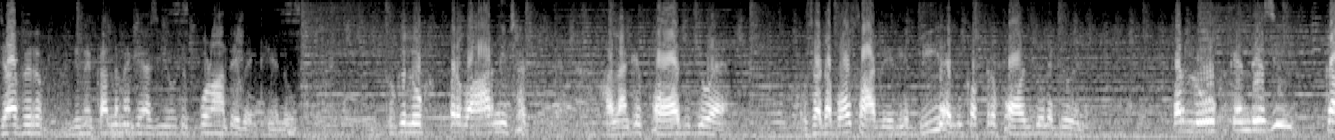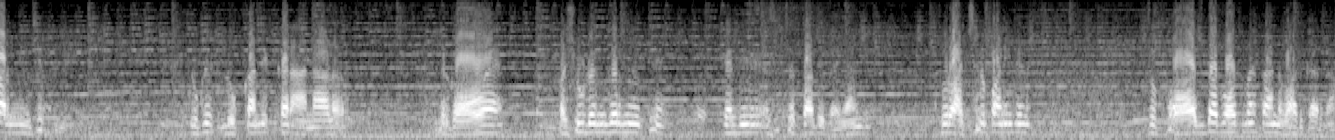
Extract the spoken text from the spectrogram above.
ਜਾਂ ਫਿਰ ਜਿਵੇਂ ਕੱਲ ਮੈਂ ਗਿਆ ਸੀ ਉਹ ਤੇ ਪੁਲਾਂ ਤੇ ਬੈਠੇ ਆ ਲੋਕ। ਕਿਉਂਕਿ ਲੋਕ ਪਰਿਵਾਰ ਨਹੀਂ ਛੱਡ ਹਾਲਾਂਕਿ ਫੌਜ ਜੋ ਹੈ ਉਹ ਸਾਡਾ ਬਹੁਤ ਸਾਥ ਦੇ ਰਹੀ ਹੈ। 20 ਹੈਲੀਕਾਪਟਰ ਫੌਜ ਦੇ ਲੱਗੇ ਹੋਏ ਨੇ। ਪਰ ਲੋਕ ਕਹਿੰਦੇ ਅਸੀਂ ਘਰ ਨਹੀਂ ਛੱਡਣੇ ਕਿਉਂਕਿ ਲੋਕਾਂ ਦੇ ਘਰਾਂ ਨਾਲ ਲਗਾਓ ਹੈ, ਪਸ਼ੂ ਡੰਗਰ ਨੇ ਉੱਥੇ ਕਹਿੰਦੇ ਅਸੀਂ ਛੱਤਾਂ ਤੇ ਬਹਿ ਜਾਾਂਗੇ। ਸੋ ਰਾਸ਼ਨ ਪਾਣੀ ਦੇਣ। ਸੋ ਫੌਜ ਦਾ ਬਹੁਤ ਮੈਂ ਧੰਨਵਾਦ ਕਰਦਾ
